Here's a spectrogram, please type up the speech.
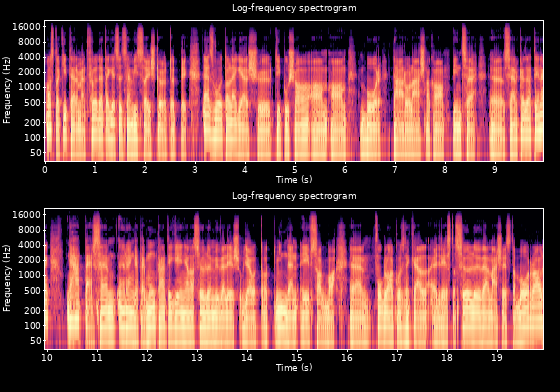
Azt a kitermelt földet egész egyszerűen vissza is töltötték. Ez volt a legelső típusa a, a bor tárolásnak a pince szerkezetének, de hát persze rengeteg munkát igényel a szőlőművelés, ugye ott, ott minden évszakban foglalkozni kell egyrészt a szőlővel, másrészt a borral,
